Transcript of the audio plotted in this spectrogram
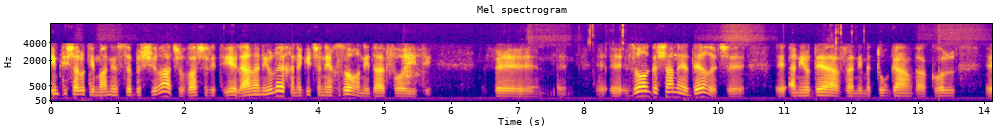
אם תשאל אותי מה אני עושה בשירה, התשובה שלי תהיה לאן אני הולך, אני אגיד שאני אחזור, אני אדע איפה הייתי. וזו הרגשה נהדרת שאני יודע ואני מתורגם והכל אה,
